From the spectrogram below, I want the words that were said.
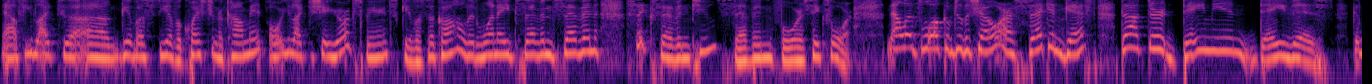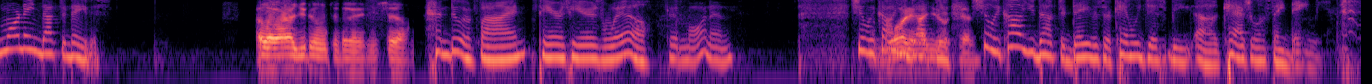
Now, if you'd like to uh, give us, you have a question or comment, or you'd like to share your experience, give us a call at 1 877 672 7464. Now, let's welcome to the show our second guest, Dr. Damian Davis. Good morning, Dr. Davis. Hello, how are you doing today, Michelle? I'm doing fine. Tara's here as well. Good morning. Should we call morning. you How you Doctor? Should we call you Doctor Davis, or can we just be uh, casual and say Damien?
